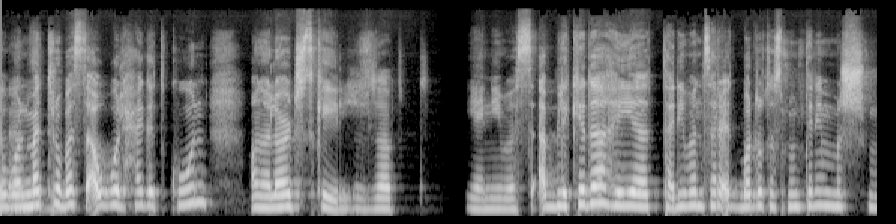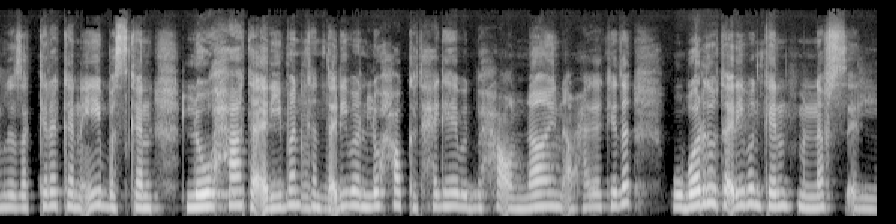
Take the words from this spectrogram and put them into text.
هو المترو. بس أول حاجة تكون on a large scale. بالضبط. يعني بس قبل كده هي تقريبًا سرقت برضه تصميم تاني مش متذكرة كان إيه، بس كان لوحة تقريبًا، كان. تقريبًا لوحة وكانت حاجة هي بتبيعها online أو حاجة كده، وبرضه تقريبًا كانت من نفس ال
